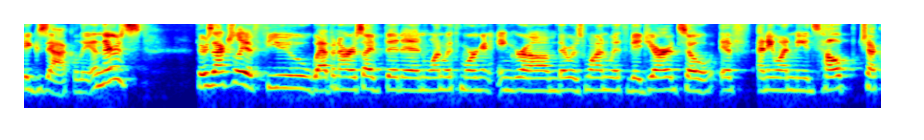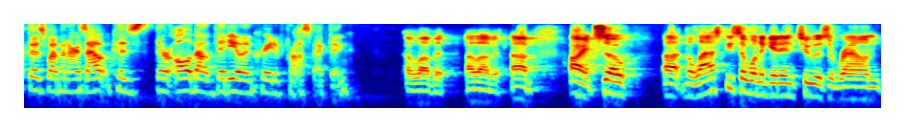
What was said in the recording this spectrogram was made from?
Exactly. And there's there's actually a few webinars I've been in, one with Morgan Ingram, there was one with Vidyard. So if anyone needs help, check those webinars out because they're all about video and creative prospecting. I love it. I love it. Um, all right. So uh, the last piece I want to get into is around,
